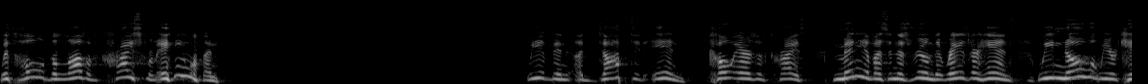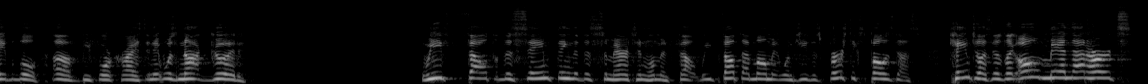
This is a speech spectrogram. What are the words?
withhold the love of Christ from anyone? We have been adopted in, co heirs with Christ. Many of us in this room that raised our hands, we know what we were capable of before Christ, and it was not good. We felt the same thing that the Samaritan woman felt. We felt that moment when Jesus first exposed us, came to us, and was like, oh man, that hurts.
